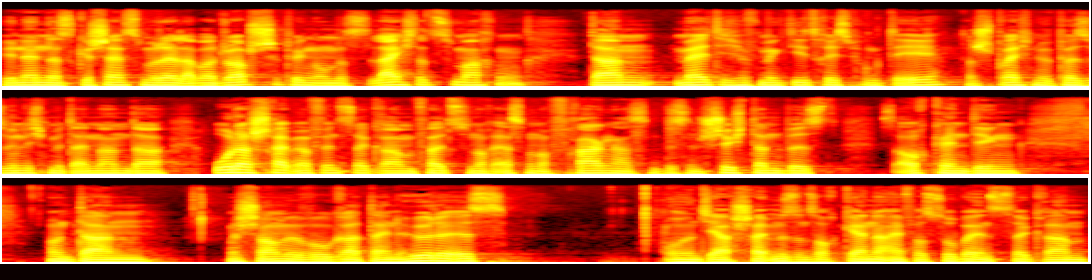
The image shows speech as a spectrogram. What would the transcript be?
wir nennen das Geschäftsmodell aber Dropshipping, um es leichter zu machen, dann melde dich auf mickdietrichs.de, dann sprechen wir persönlich miteinander oder schreib mir auf Instagram, falls du noch erstmal noch Fragen hast, ein bisschen schüchtern bist, ist auch kein Ding. Und dann schauen wir, wo gerade deine Hürde ist. Und ja, schreib mir sonst auch gerne einfach so bei Instagram,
